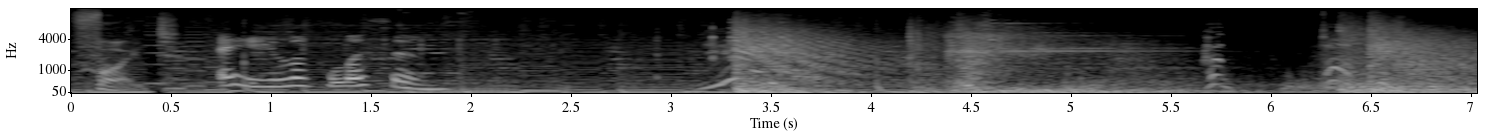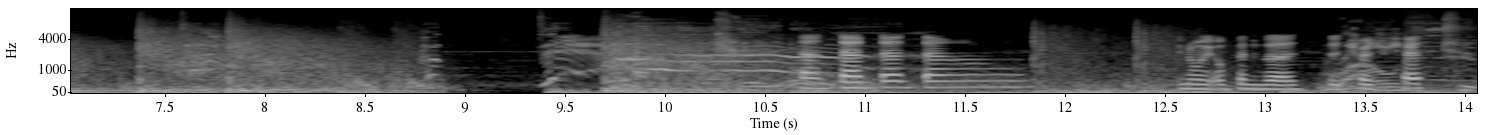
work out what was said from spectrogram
Fight. Hey, look, listen. Dun dun dun dun. You know, we open the the treasure chest. two.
